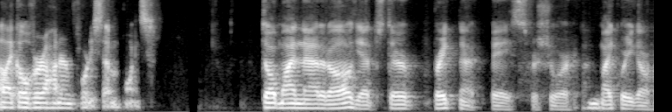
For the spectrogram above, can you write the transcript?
I like over 147 points. Don't mind that at all. Yeah, it's their breakneck base for sure. Mm-hmm. Mike, where you going?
